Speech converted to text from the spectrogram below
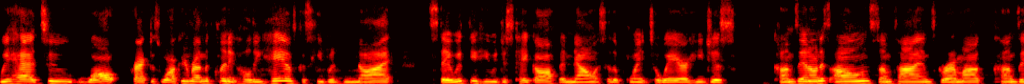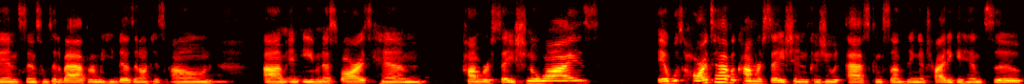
we had to walk, practice walking around the clinic holding hands because he would not stay with you. He would just take off. And now it's to the point to where he just comes in on his own. Sometimes grandma comes in, sends him to the bathroom, and he does it on his own. Um, and even as far as him conversational wise, it was hard to have a conversation because you would ask him something and try to get him to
